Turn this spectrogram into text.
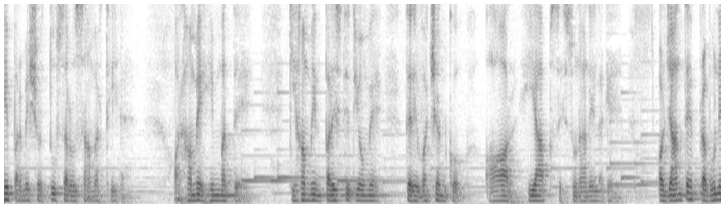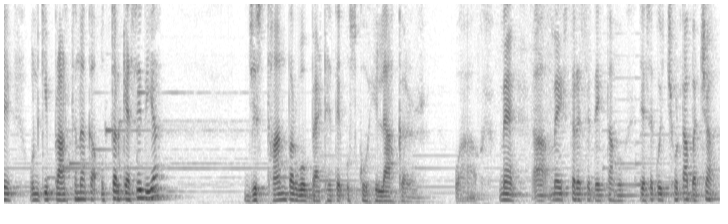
हे परमेश्वर तू सर्व सामर्थी है और हमें हिम्मत दे कि हम इन परिस्थितियों में तेरे वचन को और हियाप से सुनाने लगे। और जानते हैं प्रभु ने उनकी प्रार्थना का उत्तर कैसे दिया? जिस स्थान पर वो बैठे थे उसको हिलाकर। वाह मैं आ, मैं इस तरह से देखता हूँ जैसे कोई छोटा बच्चा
